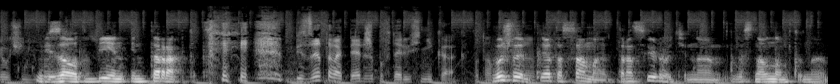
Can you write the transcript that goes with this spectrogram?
Очень Without being interrupted. Без этого, опять же, повторюсь, никак. Вы же что... это самое транслируете на в основном-то на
